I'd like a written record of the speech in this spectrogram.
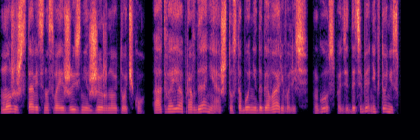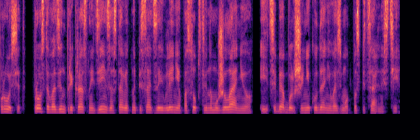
Можешь ставить на своей жизни жирную точку. А твои оправдания, что с тобой не договаривались, господи, да тебя никто не спросит. Просто в один прекрасный день заставят написать заявление по собственному желанию, и тебя больше никуда не возьмут по специальности.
